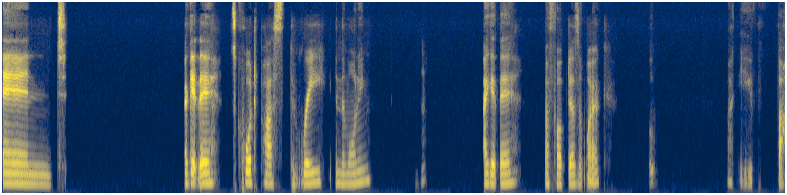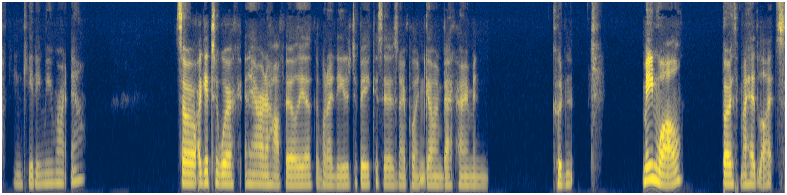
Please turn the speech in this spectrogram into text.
and I get there. It's quarter past three in the morning. Mhm. I get there. My fob doesn't work. Like, are you fucking kidding me right now? So I get to work an hour and a half earlier than what I needed to be because there was no point in going back home and couldn't. Meanwhile, both my headlights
